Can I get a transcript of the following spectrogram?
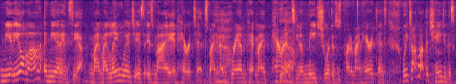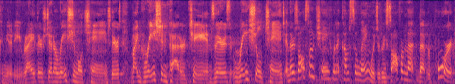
mi idioma es mi herencia. My, my language is, is my inheritance. My, my grandpa, my parents, Yeah. you know, made sure this was part of my inheritance. When you talk about the change in this community, right, there's generational change, there's migration pattern change, there's racial change, and there's also change when it comes to language. As we saw from that, that report,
